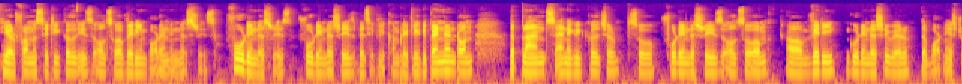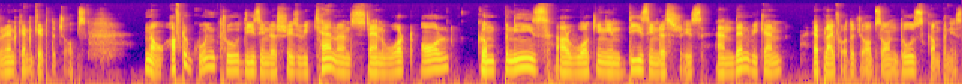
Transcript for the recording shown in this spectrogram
here pharmaceutical is also a very important industries. Food industries. Food industry is basically completely dependent on the plants and agriculture. So food industry is also a, a very good industry where the botany student can get the jobs. Now after going through these industries we can understand what all companies are working in these industries and then we can apply for the jobs on those companies.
